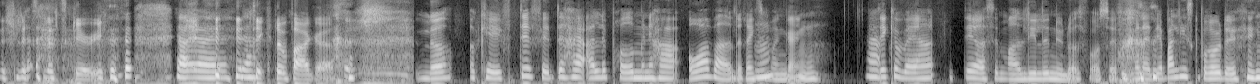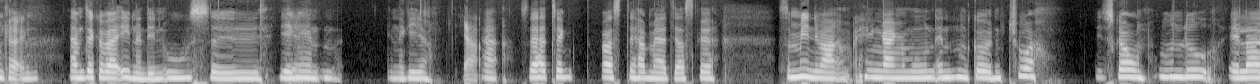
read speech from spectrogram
Det bliver lidt scary. Ja, ja, ja. ja. det kan du bare gøre. Nå, okay, det er fedt. Det har jeg aldrig prøvet, men jeg har overvejet det rigtig Mm. mm. mange gange. Ja. Det kan være, det er også et meget lille nytårsforsæt, men at jeg bare lige skal prøve det en gang. Jamen, det kan være en af dine uges øh, energier. Ja. ja. Så jeg har tænkt også det her med, at jeg skal som minimum en gang om ugen enten gå en tur i skoven uden lyd, eller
